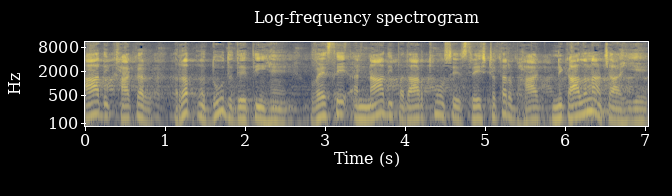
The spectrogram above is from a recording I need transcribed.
आदि खाकर रत्न दूध देती हैं वैसे अन्नादि पदार्थों से श्रेष्ठतर भाग निकालना चाहिए,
